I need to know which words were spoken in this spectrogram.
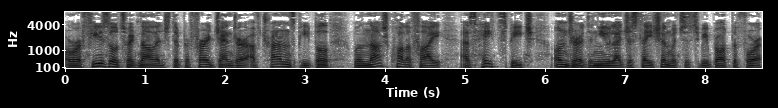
or refusal to acknowledge the preferred gender of trans people will not qualify as hate speech under the new legislation, which is to be brought before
